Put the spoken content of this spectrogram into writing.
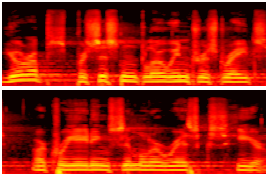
Europe's persistent low interest rates are creating similar risks here.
